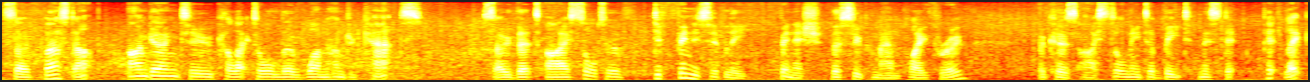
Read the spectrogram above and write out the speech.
So first up, I'm going to collect all the 100 cats so that I sort of definitively finish the Superman playthrough because I still need to beat Mystic Pitlick.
